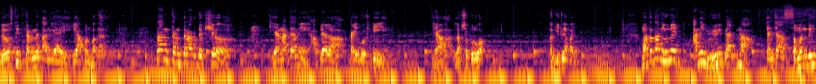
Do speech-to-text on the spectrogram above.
व्यवस्थित करण्यात आली आहे हे आपण बघावे. मतदान या नात्याने आपल्याला काही गोष्टी ह्या लक्षपूर्वक बघितल्या पाहिजे. मतदान युनिट आणि व्हीव्हीपॅटना त्यांच्या संबंधित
